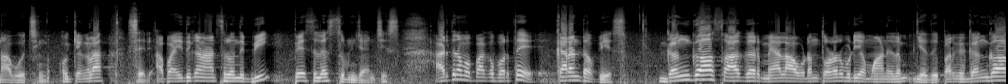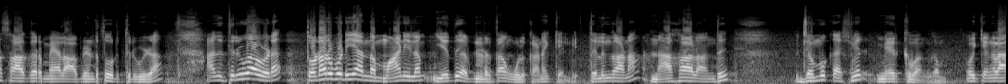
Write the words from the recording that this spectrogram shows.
ஞாபகம் வச்சுங்க. ஓகேங்களா? சரி அப்போ இதுக்கான ஆன்சர் வந்து பி பேசலஸ் துரிஞ்சான்சிஸ் அடுத்து நம்ம பார்க்க போகிறது கரண்ட் அஃபேர்ஸ் கங்கா சாகர் மேளாவுடன் தொடர்புடைய மாநிலம் எது? பாருங்கள் கங்கா சாகர் மேளா அப்படின்றது ஒரு திருவிழா. அந்த திருவிழாவோட தொடர்புடைய அந்த மாநிலம் எது அப்படின்றது தான் உங்களுக்கான கேள்வி. தெலுங்கானா நாகாலாந்து ஜம்மு காஷ்மீர் மேற்கு வங்கம். ஓகேங்களா?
